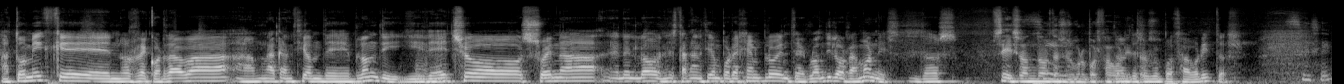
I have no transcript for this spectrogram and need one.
Atomic que nos recordaba a una canción de Blondie y de hecho suena en, el, en esta canción, por ejemplo, entre Blondie y los Ramones, dos, Sí, son dos de sus grupos dos de favoritos. sus grupos favoritos. Sí, sí.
